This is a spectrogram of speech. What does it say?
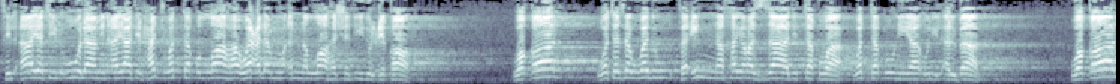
في الآية الأولى من آيات الحج واتقوا الله واعلموا أن الله شديد العقاب. وقال وتزودوا فإن خير الزاد التقوى واتقون يا أولي الألباب. وقال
